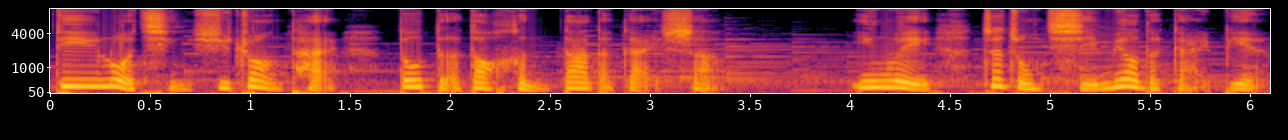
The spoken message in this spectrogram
低落情绪状态都得到很大的改善。因为这种奇妙的改变。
